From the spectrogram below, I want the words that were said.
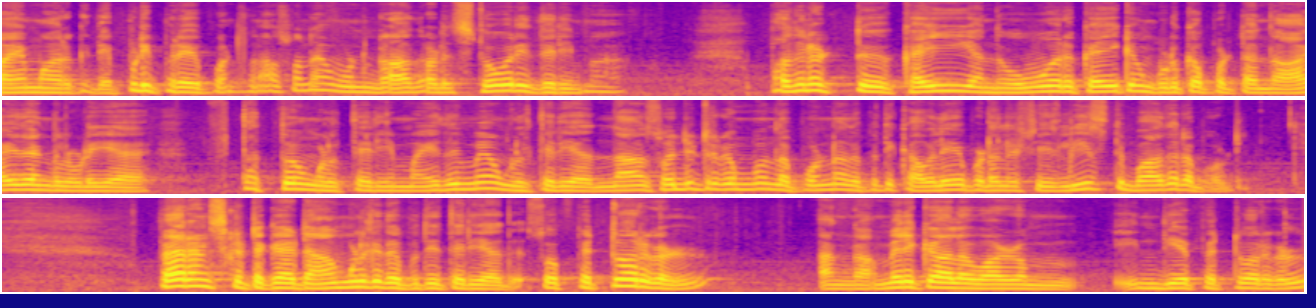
பயமாக இருக்குது. எப்படி ப்ரே பண்ணுறது நான் சொன்னேன் உனக்கு அதோட ஸ்டோரி தெரியுமா? பதினெட்டு கை அந்த ஒவ்வொரு கைக்கும் கொடுக்கப்பட்ட அந்த ஆயுதங்களுடைய தத்துவம் உங்களுக்கு தெரியுமா? எதுவுமே உங்களுக்கு தெரியாது. நான் சொல்லிட்டு இருக்கும்போது அந்த பொண்ணு அதை பற்றி கவலையே படலை. She least bother about it parents கிட்ட கேட்டேன். அவங்களுக்கு இதை பற்றி தெரியாது. ஸோ பெற்றோர்கள் அங்கே அமெரிக்காவில் வாழும் இந்திய பெற்றோர்கள்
